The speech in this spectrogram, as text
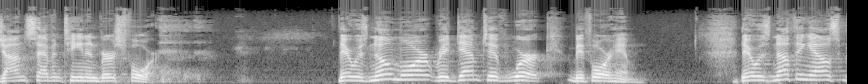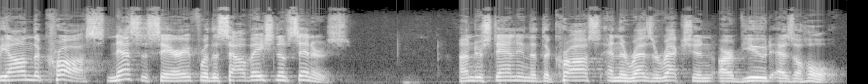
John 17 and verse 4. There was no more redemptive work before him. There was nothing else beyond the cross necessary for the salvation of sinners, understanding that the cross and the resurrection are viewed as a whole.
